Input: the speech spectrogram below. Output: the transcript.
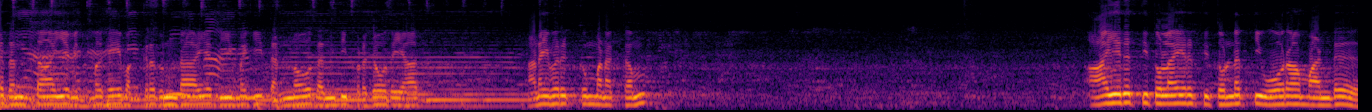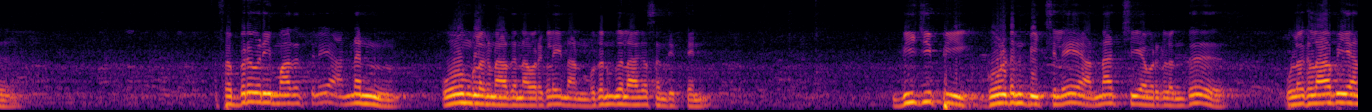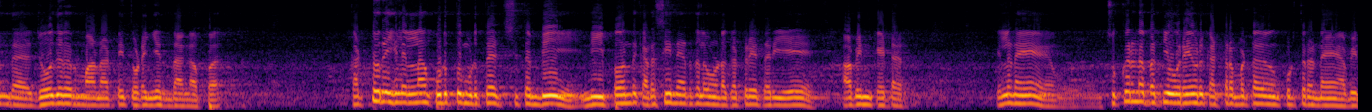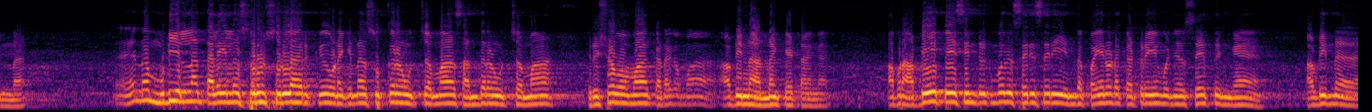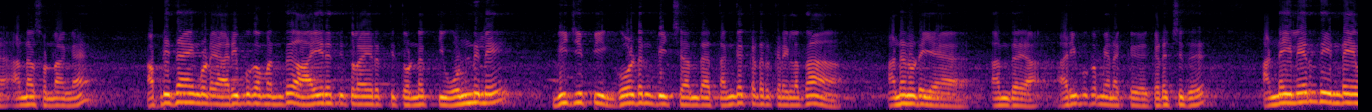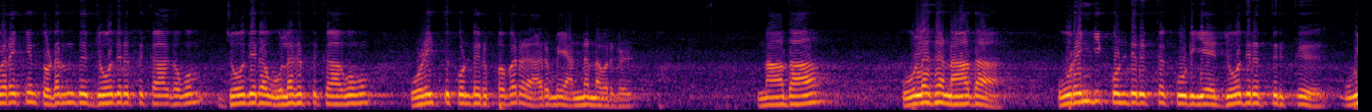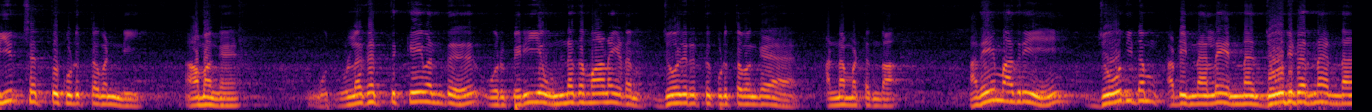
ஓம் ஏகதந்தாய வித்மகே வக்ரதுண்டாய தீமகி தன்னோ தந்தி பிரஜோதயாத். அனைவருக்கும் வணக்கம். ஆயிரத்தி தொள்ளாயிரத்தி தொண்ணூற்றி ஓராம் ஆண்டு பிப்ரவரி மாதத்திலே அண்ணன் ஓம் உலகநாதன் அவர்களை நான் முதன் முதலாக சந்தித்தேன். பிஜிபி கோல்டன் பீச்சிலே அண்ணாச்சி அவர்கள் வந்து உலகளாவிய அந்த ஜோதிடர் மாநாட்டை தொடங்கியிருந்தாங்க அப்போ. கட்டுரைகள் எல்லாம் கொடுத்து முடித்தாச்சு தம்பி. நீ இப்போ வந்து கடைசி நேரத்தில் உன்னோட கட்டுரையை தரியே அப்படின்னு கேட்டார். இல்லைண்ணே சுக்கரனை பற்றி ஒரே ஒரு கட்டுரை மட்டும் கொடுத்துறேண்ணே அப்படின்னேன் ஏன்னா முடியெல்லாம் தலையில் சுருள் சுருளாக இருக்குது உனக்கு என்ன சுக்கரன் உச்சமா சந்திரன் உச்சமா ரிஷபமா கடகமா அப்படின்னு அண்ணன் கேட்டாங்க. அப்புறம் அப்படியே பேசிட்டு இருக்கும்போது சரி சரி இந்த பையனோட கட்டுரையும் கொஞ்சம் சேர்த்துங்க அப்படின்னு அண்ணன் சொன்னாங்க. அப்படி தான் எங்களுடைய அறிமுகம் வந்து ஆயிரத்தி தொள்ளாயிரத்தி தொண்ணூற்றி ஒன்றுலே பிஜிபி கோல்டன் பீச் அந்த தங்க கடற்கரையில் தான் அண்ணனுடைய அந்த அறிமுகம் எனக்கு கிடைச்சிது. அன்னையிலேருந்து இன்றைய வரைக்கும் தொடர்ந்து ஜோதிடத்துக்காகவும் ஜோதிட உலகத்துக்காகவும் உழைத்து கொண்டிருப்பவர் அருமை அண்ணன் அவர்கள். நாதா உலக நாதா உறங்கிக் கொண்டிருக்கக்கூடிய ஜோதிடத்திற்கு உயிர் சத்து கொடுத்தவன் நீ. ஆமாங்க. உ- உலகத்துக்கே வந்து ஒரு பெரிய உன்னதமான இடம் ஜோதிடத்துக்கு கொடுத்தவங்க அண்ணன் மட்டும்தான். அதே மாதிரி ஜோதிடம் அப்படின்னாலே என்ன? ஜோதிடர்னா என்ன?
